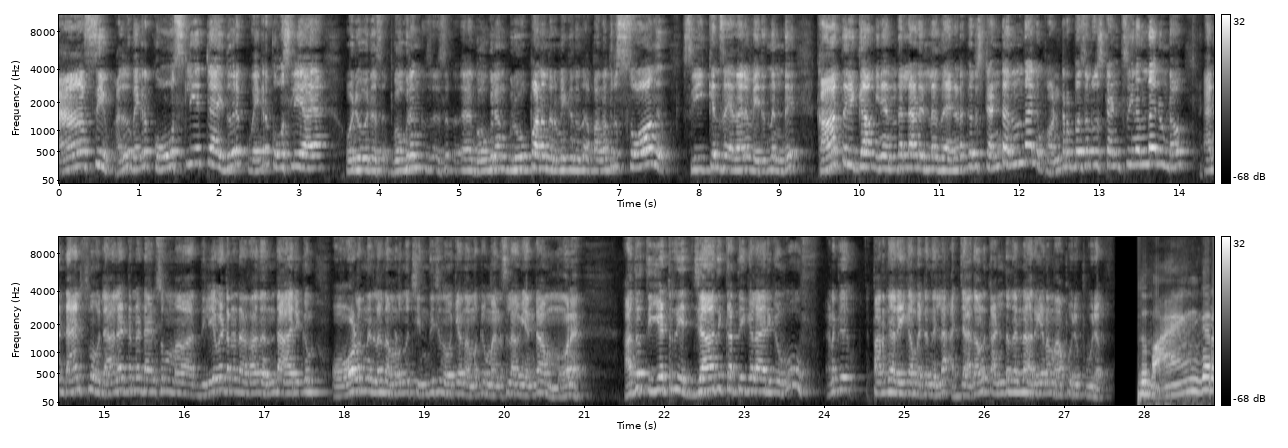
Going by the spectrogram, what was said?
മാസീവ് അത് ഭയങ്കര കോസ്റ്റ്ലിയറ്റായ ഇതുവരെ ഭയങ്കര കോസ്റ്റ്ലിയായ ഒരു ഒരു ഗോകുലം ഗോകുലം ഗ്രൂപ്പാണ് നിർമ്മിക്കുന്നത്. അപ്പൊ അങ്ങനത്തെ ഒരു സോങ് സീക്വൻസ് ഏതായാലും വരുന്നുണ്ട്. കാത്തിരിക്കാം. ഇനി എന്തെല്ലാം ഉള്ളത്? അതിനിടയ്ക്ക് ഒരു സ്റ്റണ്ട് എന്തായാലും ഹൺഡ്രഡ് പെർസെന്റ് ഒരു സ്റ്റണ്ട് സീൻ എന്തായാലും ഉണ്ടാവും. ആൻഡ് ഡാൻസും ലാലേട്ടന്റെ ഡാൻസും ആ, ഡാൻസ് അതായത് എന്തായിരിക്കും? ഓളെന്നുള്ളത് നമ്മളൊന്ന് ചിന്തിച്ച് നോക്കിയാൽ നമുക്ക് മനസ്സിലാവും. എന്റെ മോനെ അത് തിയേറ്ററിൽ എജ്ജാതി കത്തിക്കലായിരിക്കും. ഊഫ് എനിക്ക് പറഞ്ഞറിയിക്കാൻ പറ്റുന്നില്ല. അജ്ജ അതാണ് കണ്ടു തന്നെ അറിയണം ആ ഒരു പൂരം. ഇത് ഭയങ്കര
